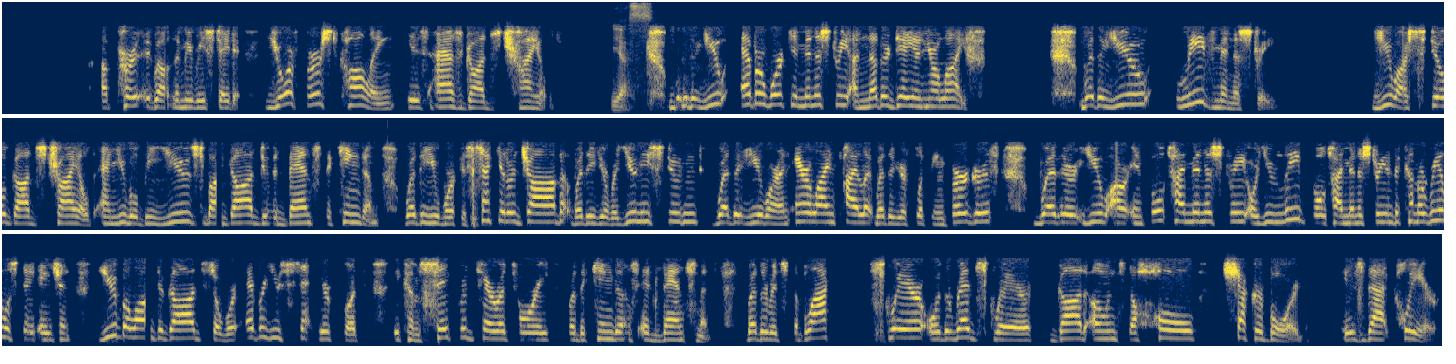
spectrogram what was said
a per, well, let me restate it. Your first calling is as God's child. Yes. Whether you ever work in ministry another day in your life, whether you leave ministry, you are still God's child and you will be used by God to advance the kingdom. Whether you work a secular job, whether you're a uni student, whether you are an airline pilot, whether you're flipping burgers, whether you are in full time ministry or you leave full time ministry and become a real estate agent, you belong to God. So wherever you set your foot becomes sacred territory for the kingdom's advancement. Whether it's the black square or the red square, God owns the whole checkerboard. Is that clear?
